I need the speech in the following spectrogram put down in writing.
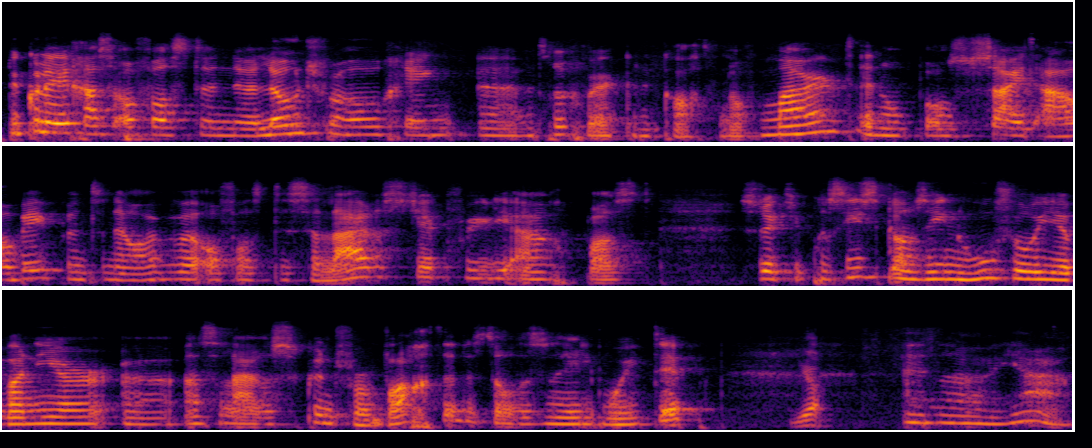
de collega's alvast een loonsverhoging met terugwerkende kracht vanaf maart. En op onze site aob.nl hebben we alvast de salarischeck voor jullie aangepast. Zodat je precies kan zien hoeveel je wanneer aan salaris kunt verwachten. Dus dat is een hele mooie tip. Ja. En ja,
